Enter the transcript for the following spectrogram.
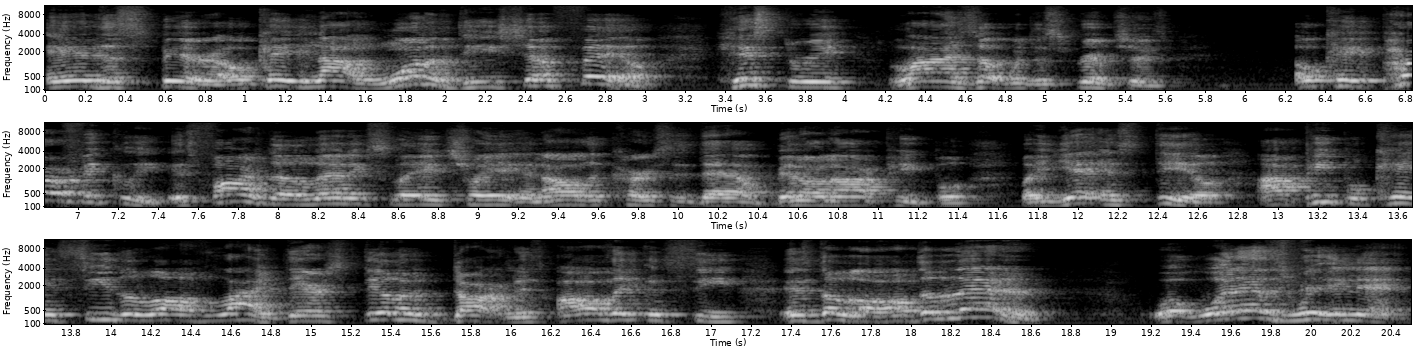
in the spirit. Okay, not one of these shall fail. History lines up with the scriptures. Okay, perfectly. As far as the Atlantic slave trade and all the curses that have been on our people, but yet and still, our people can't see the law of life. They're still in darkness. All they can see is the law of the letter. Well, what is written that?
